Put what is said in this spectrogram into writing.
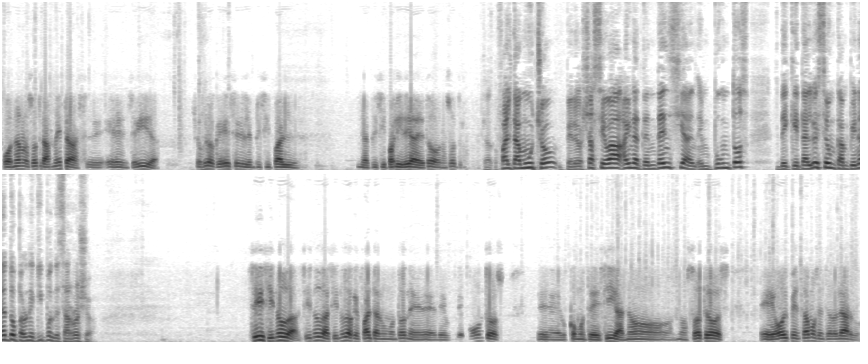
ponernos otras metas eh, enseguida. Yo creo que esa es el principal, la principal idea de todos nosotros. falta mucho, pero ya se va, hay una tendencia en, puntos de que tal vez sea un campeonato para un equipo en desarrollo. Sí, sin duda, sin duda, sin duda que faltan un montón de puntos eh, como te decía, no nosotros eh, hoy pensamos en Cerro Largo.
